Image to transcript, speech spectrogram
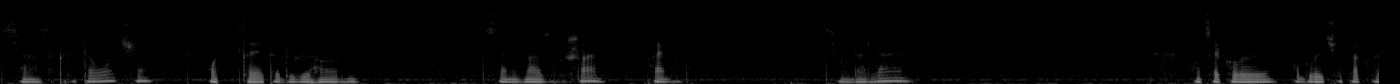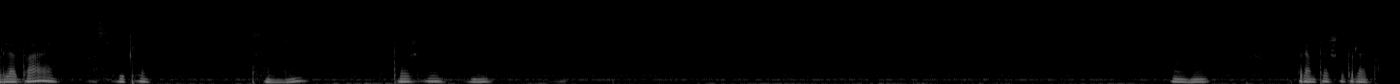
Ця закрита очі. От це дуже гарно. Це не знаю, залишаємо. Хай буде. Цю удаляємо. Оце коли обличчя так виглядає на світлі. Це ні. Це теж ні, ні, Угу. Це прям те, що треба.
